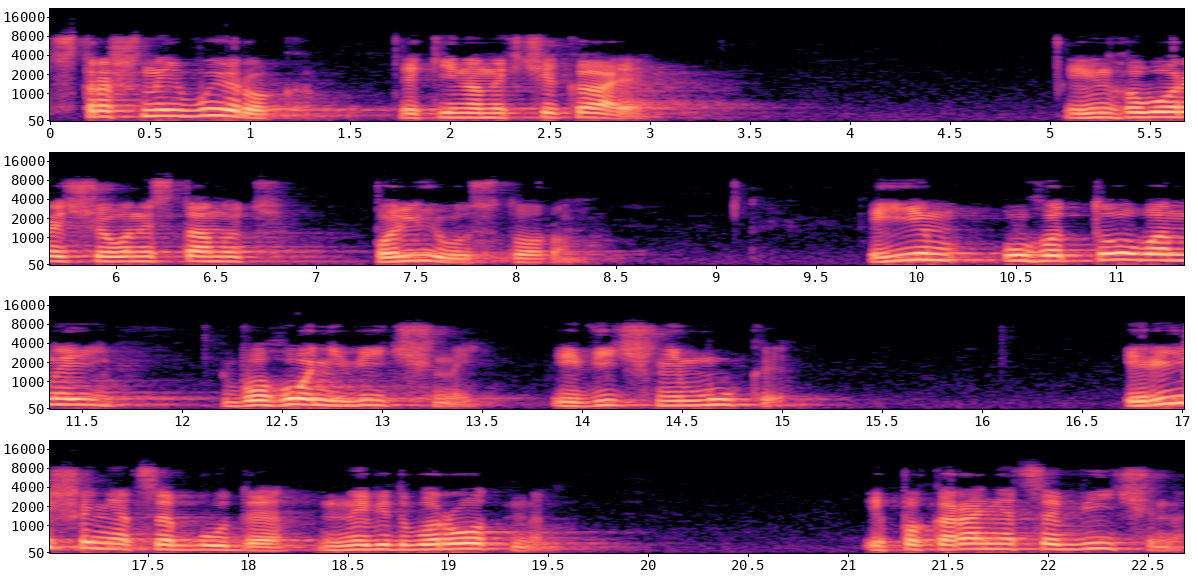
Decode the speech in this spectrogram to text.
страшний вирок, який на них чекає. І Він говорить, що вони стануть по ліву сторону. І їм уготований вогонь вічний і вічні муки. І рішення це буде невідворотним. І покарання це вічне.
